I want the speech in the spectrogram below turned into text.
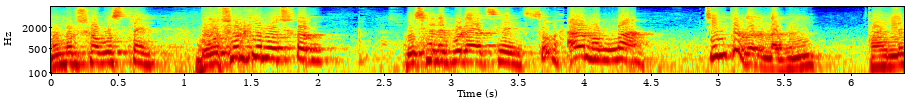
মুমূর্ষ অবস্থায়, বছর কি বছর বিছানে পড়ে আছে, সুবহানাল্লাহ, চিন্তা করেন আপনি, তাহলে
